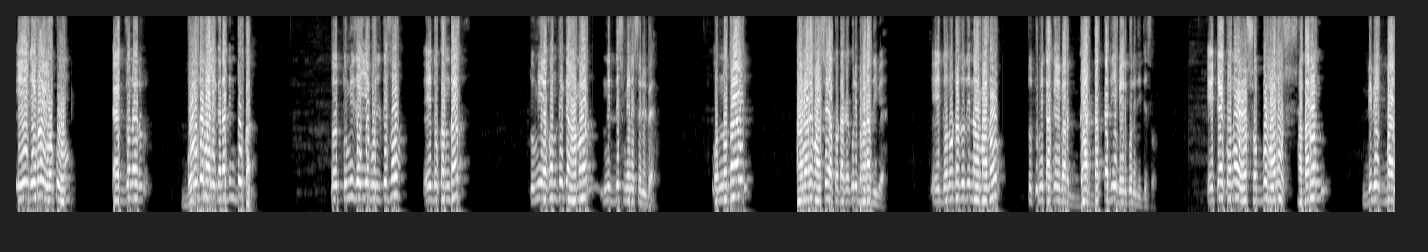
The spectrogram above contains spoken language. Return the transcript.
এই যেন এরকম একজনের বৈধ মালিকানাধীন দোকান। তো তুমি যাইয়া বলতেছ, এই দোকানদার, তুমি এখন থেকে আমার নির্দেশ মেনে চলবে। অন্যথায় আমার মাসে এত টাকা করে ভাড়া দিবে। এই দোনোটা যদি না মানো, তো তুমি তাকে এবার ঘাট ধাক্কা দিয়ে বের করে দিতেছ। এটা কোনো সভ্য মানুষ, সাধারণ বিবেকবান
